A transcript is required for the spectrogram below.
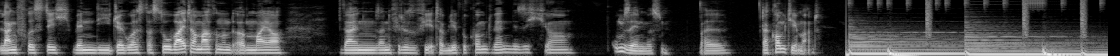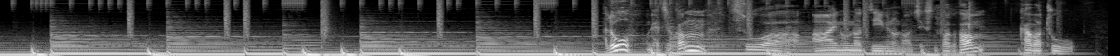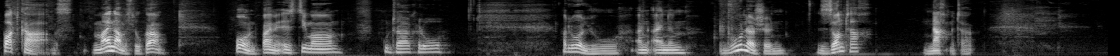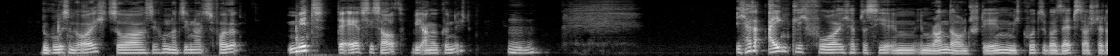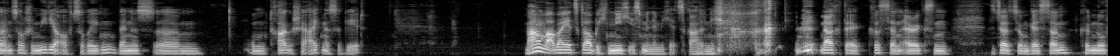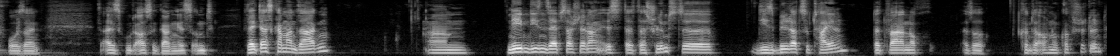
langfristig, wenn die Jaguars das so weitermachen und Urban Meyer sein, seine Philosophie etabliert bekommt, werden die sich äh, umsehen müssen, weil da kommt jemand. Hallo und herzlich willkommen zur 197. Folge vom Cover 2 Podcast. Mein Name ist Luca und bei mir ist Simon. Guten Tag, hallo. Hallo, hallo an einem wunderschönen Sonntagnachmittag. Begrüßen wir euch zur 197. Folge mit der AFC South, wie angekündigt. Mhm. Ich hatte eigentlich vor, ich habe das hier im, im Rundown stehen, mich kurz über Selbstdarsteller in Social Media aufzuregen, wenn es ähm, um tragische Ereignisse geht. Machen wir aber jetzt, glaube ich, nicht. Ist mir nämlich jetzt gerade nicht nach, nach der Christian Eriksen-Situation gestern. Können nur froh sein, dass alles gut ausgegangen ist. Und vielleicht das kann man sagen. Ähm, neben diesen Selbstdarstellern ist das, das Schlimmste, diese Bilder zu teilen das war noch, also konnte auch nur Kopf schütteln.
